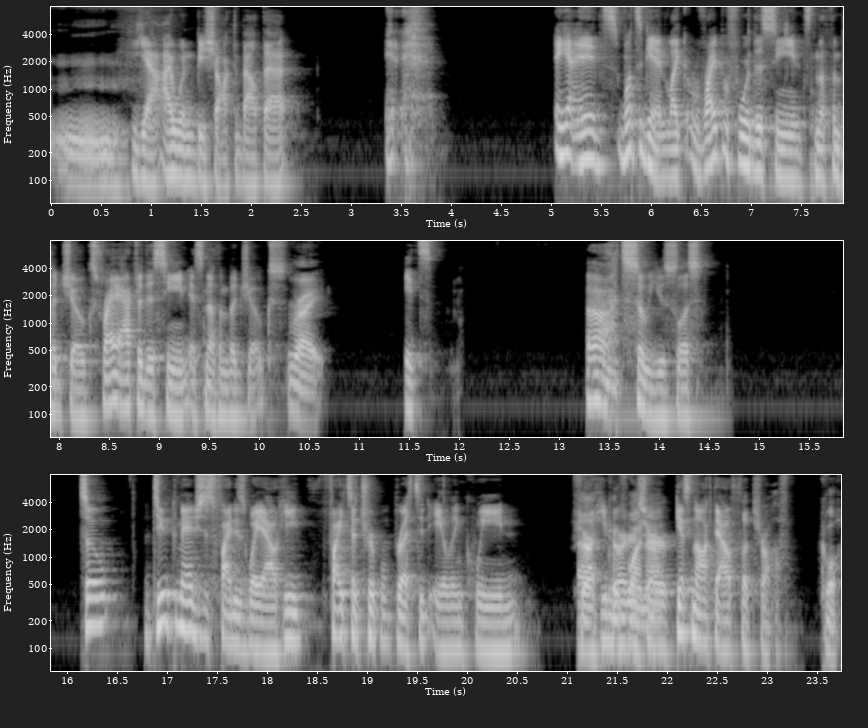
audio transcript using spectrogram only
Mm, Yeah, I wouldn't be shocked about that. And yeah, and it's once again like right before this scene, it's nothing but jokes. Right after this scene, it's nothing but jokes. right. It's oh, it's so useless. So Duke manages to fight his way out. He fights a triple-breasted alien queen. Sure. uh, he murders her, gets knocked out, flips her off. Cool.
